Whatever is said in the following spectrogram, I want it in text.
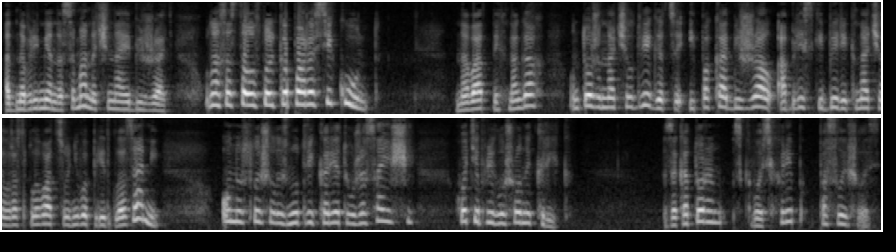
одновременно сама начиная бежать. «У нас осталось только пара секунд!» На ватных ногах он тоже начал двигаться, и пока бежал, а близкий берег начал расплываться у него перед глазами, он услышал изнутри кареты ужасающий, хоть и приглушенный крик, за которым сквозь хрип послышалось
